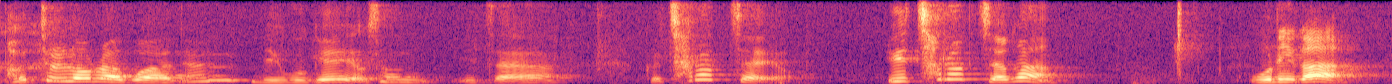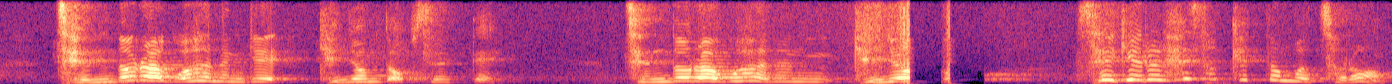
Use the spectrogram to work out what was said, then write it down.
버틀러라고 하는 미국의 여성이자 그 철학자예요. 이 철학자가 우리가 젠더라고 하는 게 개념도 없을 때 젠더라고 하는 개념으로 세계를 해석했던 것처럼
